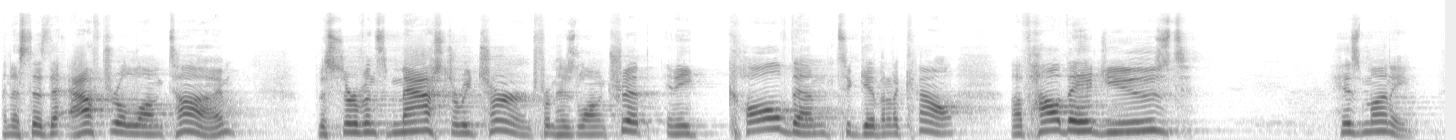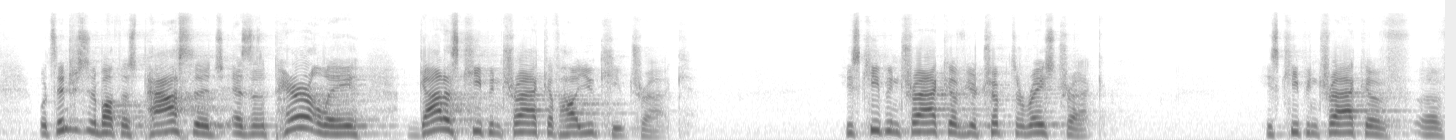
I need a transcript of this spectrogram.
and it says that after a long time, the servant's master returned from his long trip, and he called them to give an account of how they had used his money. What's interesting about this passage is that apparently God is keeping track of how you keep track. He's keeping track of your trip to racetrack. He's keeping track of, of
